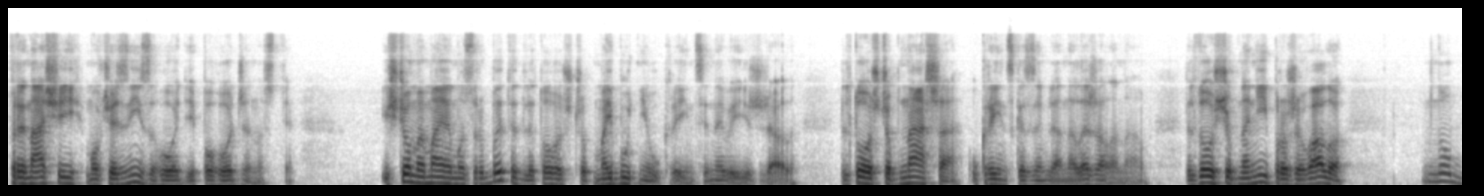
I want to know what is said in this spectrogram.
при нашій мовчазній згоді, погодженості. І що ми маємо зробити для того, щоб майбутні українці не виїжджали? Для того, щоб наша українська земля належала нам, для того, щоб на ній проживало ну,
